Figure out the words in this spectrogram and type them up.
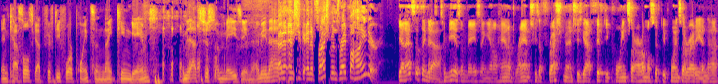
and Kessel's got 54 points in 19 games. I mean, that's just amazing. I mean, that and, and she's and a freshman's right behind her. Yeah, that's the thing that yeah. to me is amazing. You know, Hannah Brandt, she's a freshman and she's got 50 points or almost 50 points already, and uh,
